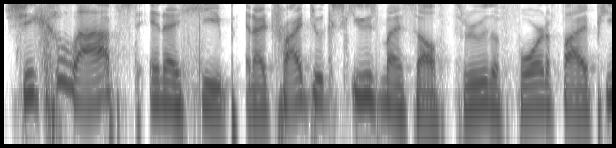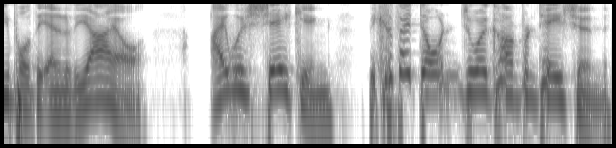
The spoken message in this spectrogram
She collapsed in a heap, and I tried to excuse myself through the four to five people at the end of the aisle. I was shaking because I don't enjoy confrontation,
